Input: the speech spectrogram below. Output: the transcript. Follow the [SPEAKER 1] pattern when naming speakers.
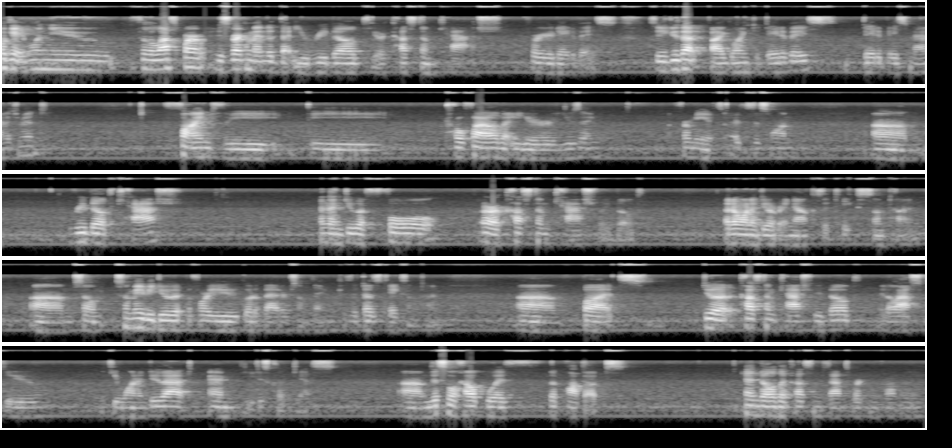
[SPEAKER 1] Okay, when you, for the last part, it's recommended that you rebuild your custom cache for your database. So you do that by going to database, database management, find the, the profile that you're using. For me, it's, it's this one. Um, rebuild cache, and then do a full or a custom cache rebuild. I don't want to do it right now because it takes some time. Um, so, so maybe do it before you go to bed or something because it does take some time. Um, but do a custom cache rebuild. It'll ask you if you want to do that, and you just click yes. Um, this will help with the pop-ups and all the custom stats working properly.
